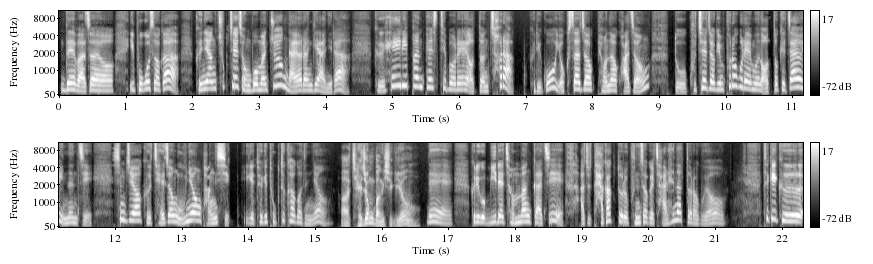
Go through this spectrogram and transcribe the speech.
네, 맞아요. 이 보고서가 그냥 축제 정보만 쭉 나열한 게 아니라 그 헤이리판 페스티벌의 어떤 철학, 그리고 역사적 변화 과정, 또 구체적인 프로그램은 어떻게 짜여 있는지, 심지어 그 재정 운영 방식, 이게 되게 독특하거든요. 아, 재정 방식이요? 네. 그리고 미래 전망까지 아주 다각도로 분석을 잘 해놨더라고요. 특히 그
